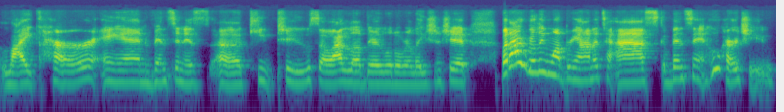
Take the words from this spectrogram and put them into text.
like her, and Vincent is uh, cute too. So I love their little relationship. But I really want Brianna to ask Vincent, who hurt you?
